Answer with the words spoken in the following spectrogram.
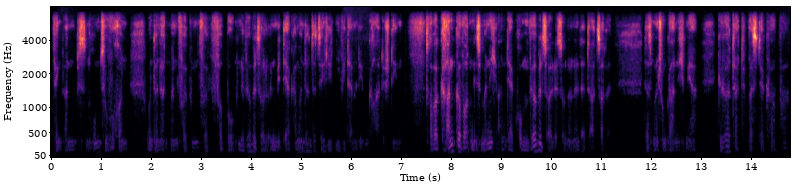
fängt an ein bisschen rumzuwuchern und dann hat man vollkommen ver verbogene Wirbelsäule und mit der kann man dann tatsächlich nie wieder im Leben gerade stehen. Aber krank geworden ist man nicht an der krummen Wirbelsäule, sondern an der Tatsache, dass man schon gar nicht mehr gehört hat, was der Körper,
